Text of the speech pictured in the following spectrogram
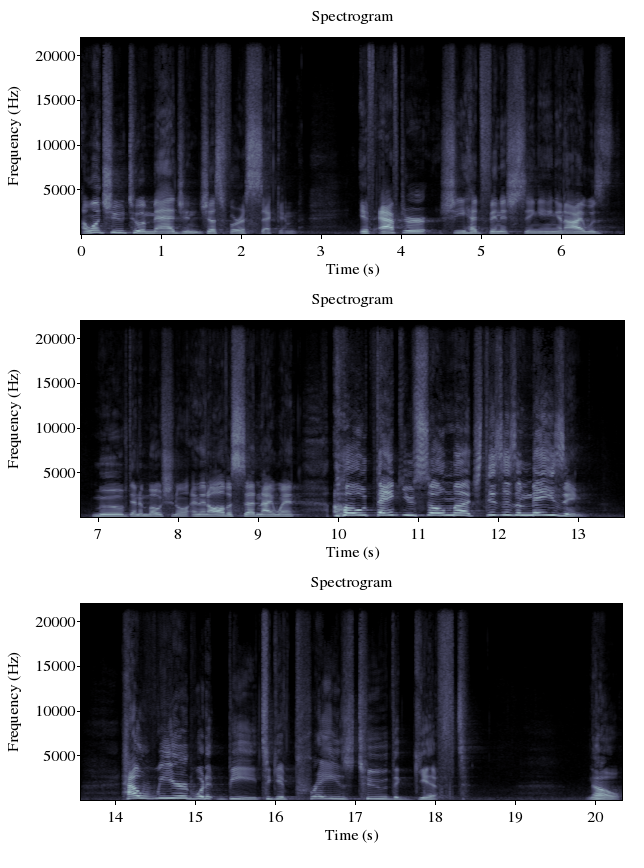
I want you to imagine just for a second if after she had finished singing and I was moved and emotional, and then all of a sudden I went, Oh, thank you so much. This is amazing. How weird would it be to give praise to the gift? No,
